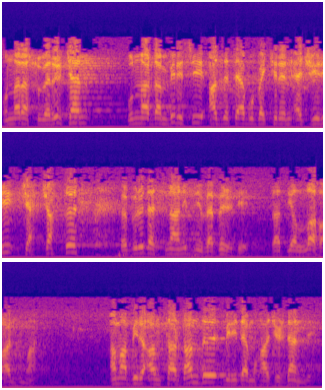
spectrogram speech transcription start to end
onlara su verirken bunlardan birisi Hazreti Ebu Bekir'in eciri Cehcah'tı, öbürü de Sinan İbni Vebir'di radıyallahu anhuma. Ama biri Ansardandı, biri de muhacirdendi.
